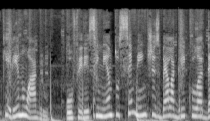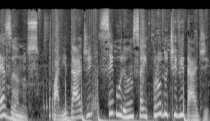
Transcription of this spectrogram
Querer no Agro. Oferecimento Sementes Bela Agrícola 10 anos. Qualidade, segurança e produtividade.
